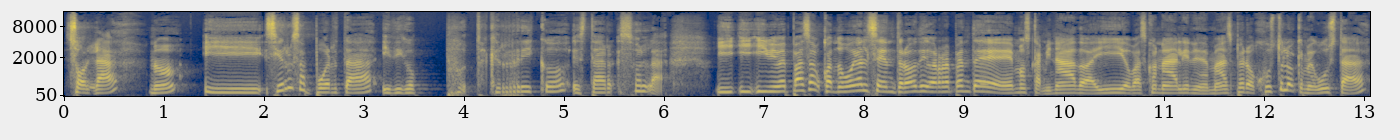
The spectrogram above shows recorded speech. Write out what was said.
sola, ¿no? Y cierro esa puerta y digo, puta, qué rico estar sola. Y, y, me pasa cuando voy al centro, digo, de repente hemos caminado ahí o vas con alguien y demás, pero justo lo que me gusta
